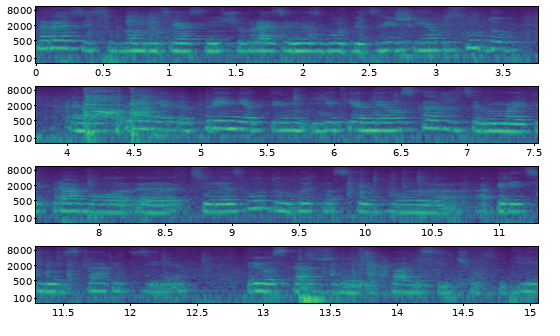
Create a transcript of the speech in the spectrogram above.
Наразі суд вам роз'яснює, що в разі незгоди з рішенням суду е, прийнятим, яке не оскаржується, ви маєте право е, цю незгоду викласти в апеляційній скарзі при оскарженні ухвали слідчого судді,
